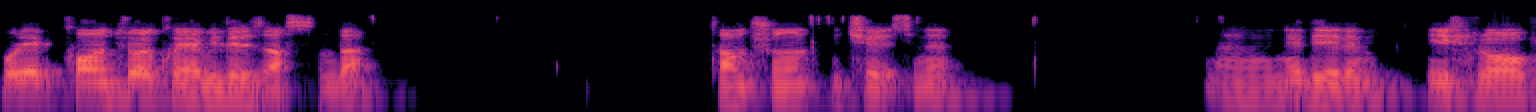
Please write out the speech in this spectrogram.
Buraya bir kontrol koyabiliriz aslında. Tam şunun içerisine. Ee, ne diyelim? If row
